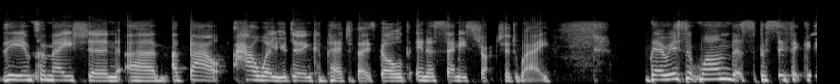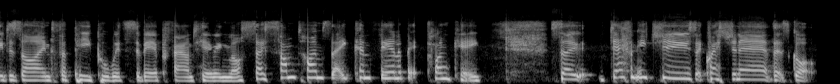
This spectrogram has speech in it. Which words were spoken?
the information um, about how well you're doing compared to those goals in a semi structured way. There isn't one that's specifically designed for people with severe profound hearing loss. So sometimes they can feel a bit clunky. So definitely choose a questionnaire that's got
